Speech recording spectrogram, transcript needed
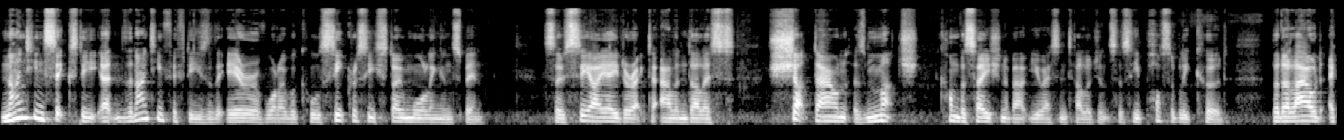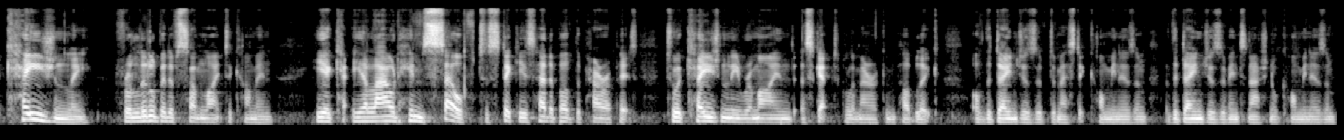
1960, uh, the 1950s are the era of what I would call secrecy, stonewalling, and spin. So CIA Director Allen Dulles shut down as much conversation about US intelligence as he possibly could, but allowed occasionally for a little bit of sunlight to come in. He, he, allowed himself to stick his head above the parapet to occasionally remind a skeptical American public of the dangers of domestic communism, of the dangers of international communism,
